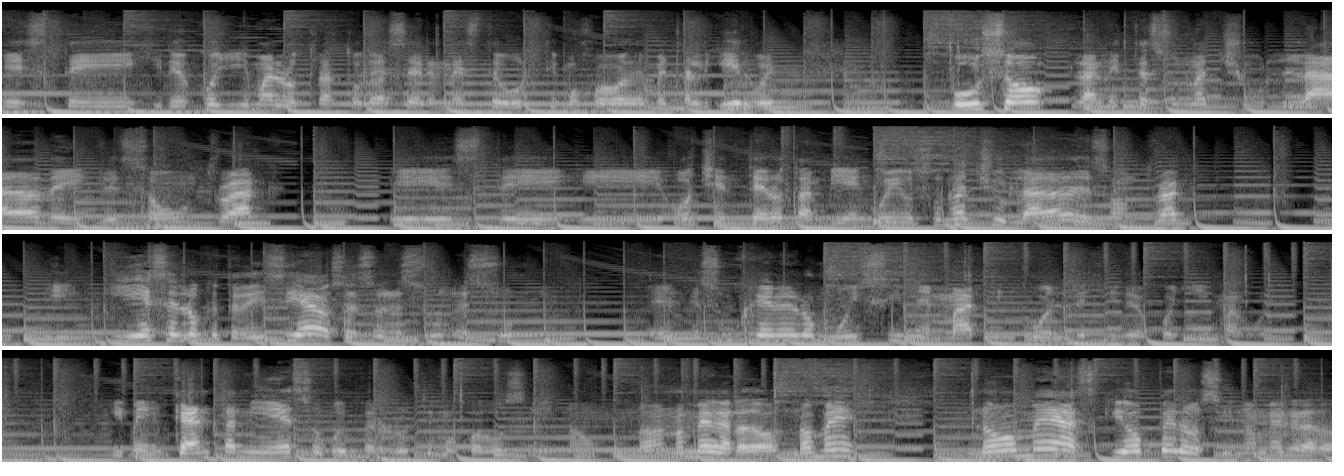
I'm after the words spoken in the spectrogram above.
este Hideo Kojima lo trató de hacer en este último juego de Metal Gear, güey. Puso, la neta es una chulada de, soundtrack. Este, eh, ochentero también, güey. Es una chulada de soundtrack. Y, y ese es lo que te decía, o sea, es, un, es un género muy cinemático el de Hideo Kojima, güey. Y me encanta a mí eso, güey, pero el último juego sí, no, no, no me agradó. No me, no me asqueó, pero sí no me agradó.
